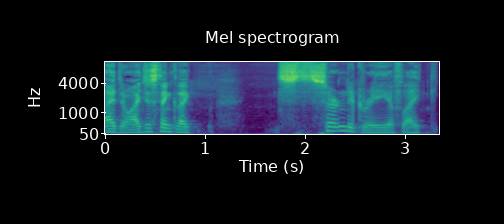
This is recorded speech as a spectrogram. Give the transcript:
I don't know. I just think like certain degree of like.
